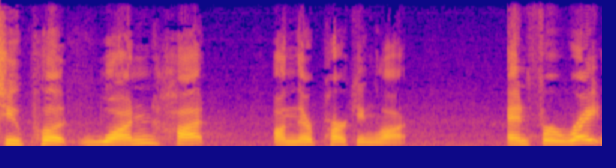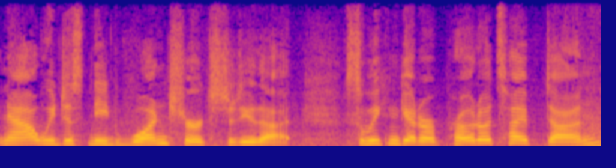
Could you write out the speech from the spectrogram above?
to put one hut on their parking lot. And for right now, we just need one church to do that. So we can get our prototype done.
